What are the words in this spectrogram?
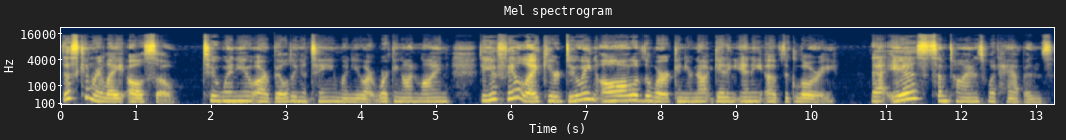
this can relate also to when you are building a team, when you are working online. Do you feel like you're doing all of the work and you're not getting any of the glory? That is sometimes what happens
